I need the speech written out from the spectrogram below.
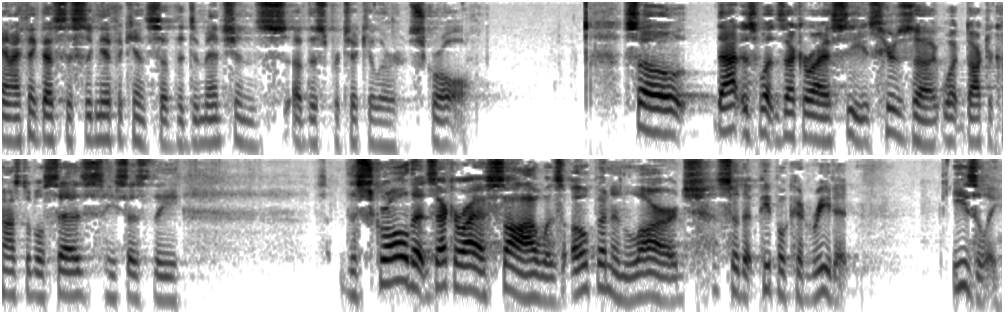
And I think that's the significance of the dimensions of this particular scroll. So that is what Zechariah sees. Here's uh, what Dr. Constable says. He says the the scroll that Zechariah saw was open and large so that people could read it easily.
